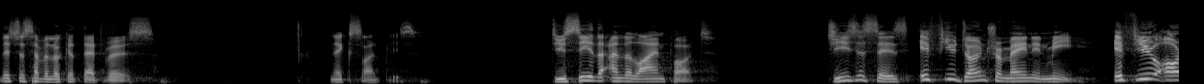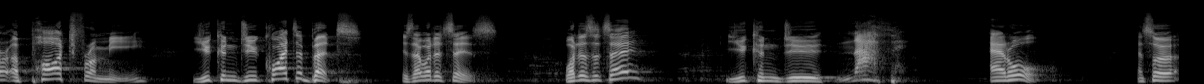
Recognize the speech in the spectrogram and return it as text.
Let's just have a look at that verse. Next slide, please. Do you see the underlying part? Jesus says, If you don't remain in me, if you are apart from me, you can do quite a bit. Is that what it says? What does it say? You can do nothing at all. And so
